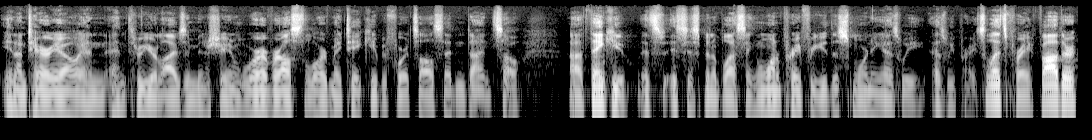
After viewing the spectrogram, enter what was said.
in Ontario and, and through your lives in ministry and wherever else the Lord may take you before it's all said and done. So uh, thank you. It's, it's just been a blessing. I want to pray for you this morning as we, as we pray. So let's pray. Father,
